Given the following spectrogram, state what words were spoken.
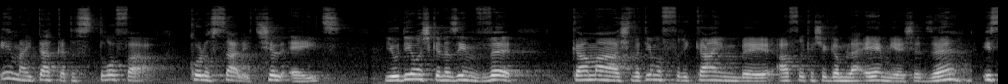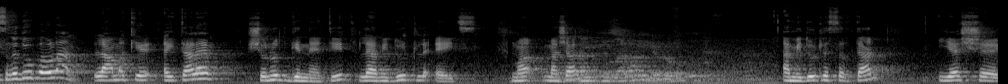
אם הייתה קטסטרופה קולוסלית של איידס, יהודים אשכנזים וכמה שבטים אפריקאים באפריקה שגם להם יש את זה, ישרדו בעולם. למה? כי הייתה להם שונות גנטית לעמידות לאיידס. מה, שאל? עמידות לסרטן? יש אה,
